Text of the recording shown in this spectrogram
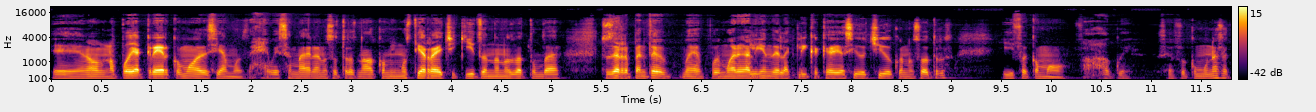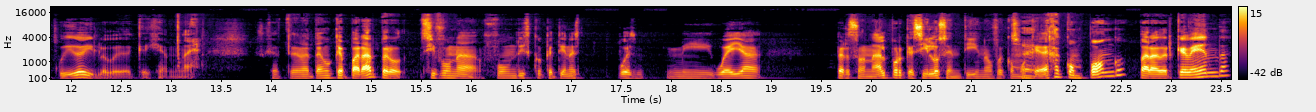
eh, no, no podía creer cómo decíamos, ay, esa madre a nosotros no, comimos tierra de chiquitos, no nos va a tumbar. Entonces de repente, eh, pues muere alguien de la clica que había sido chido con nosotros. Y fue como, fuck, güey. O sea, fue como una sacudida y luego que dije, "Nah, es que tengo que parar, pero sí fue una, fue un disco que tienes, pues, mi huella personal porque sí lo sentí, ¿no? Fue como Sí. que deja compongo para ver qué venda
